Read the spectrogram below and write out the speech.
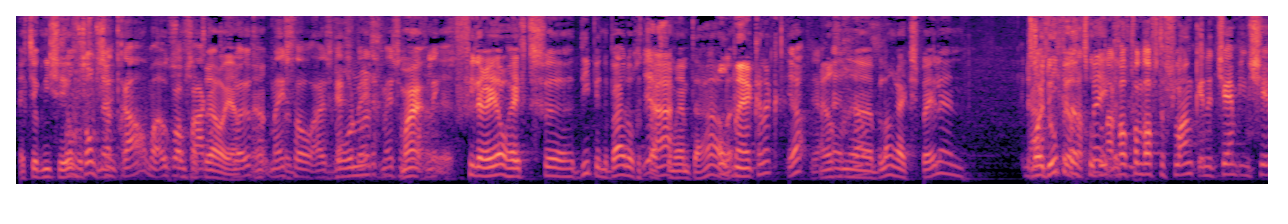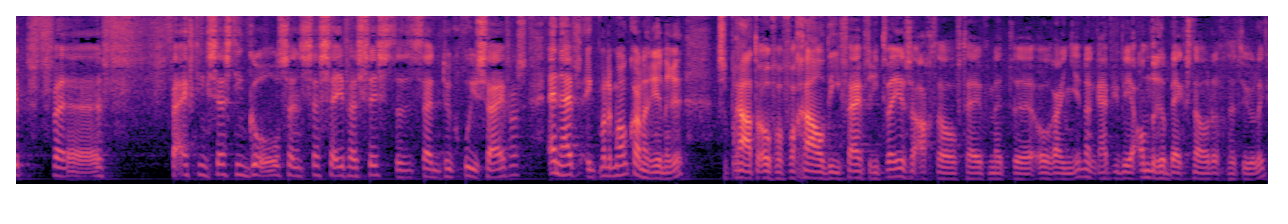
Heeft hij ook niet zo heel Soms, veel... soms centraal, maar ook wel vaak centraal, op de vleugel. Ja. Meestal, hij is rechtsbeenig, meestal Maar vanaf eh, links. Villarreal heeft eh, diep in de buidel getast Ja. om hem te halen. Opmerkelijk. Ja, Heel en veel eh geld. belangrijke speler. En Dus Mooi doelpunt, dat goed Maar gewoon vanaf de flank in de championship, eh, 15, 16 goals en 6, 7 assists. Dat zijn natuurlijk goede cijfers. En hij heeft, ik, wat ik me ook kan herinneren, we praten over Van Gaal die 5-3-2 in zijn achterhoofd heeft met eh, Oranje. Dan heb je weer andere backs nodig natuurlijk.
